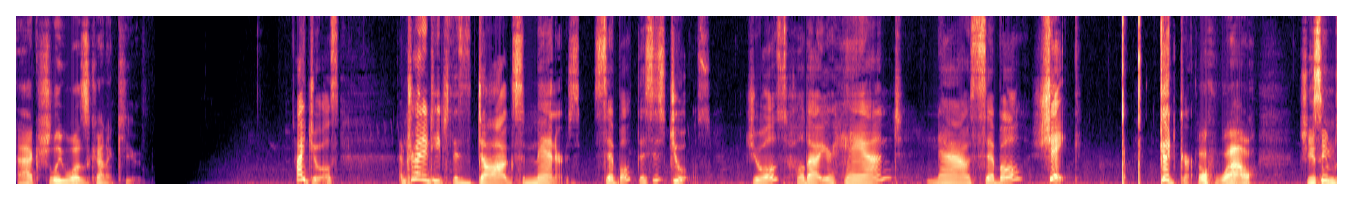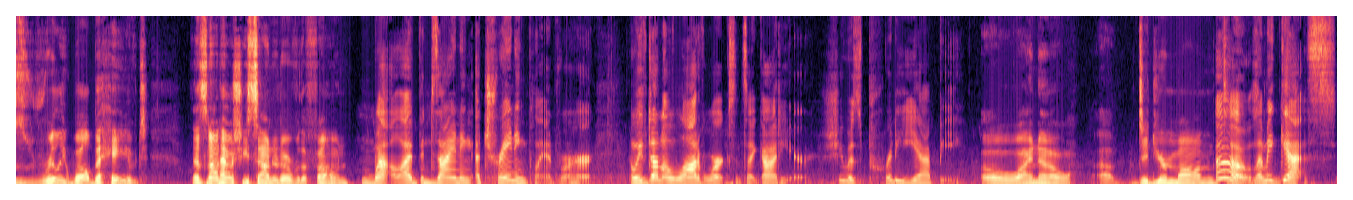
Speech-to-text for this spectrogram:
actually was kind of cute. Hi, Jules. I'm trying to teach this dog some manners. Sybil, this is Jules. Jules, hold out your hand. Now, Sybil, shake. Good girl. Oh, wow. She seems really well behaved. That's not how she sounded over the phone. Well, I've been designing a training plan for her, and we've done a lot of work since I got here. She was pretty yappy. Oh, I know. Uh, did your mom? d- Oh, let me guess.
